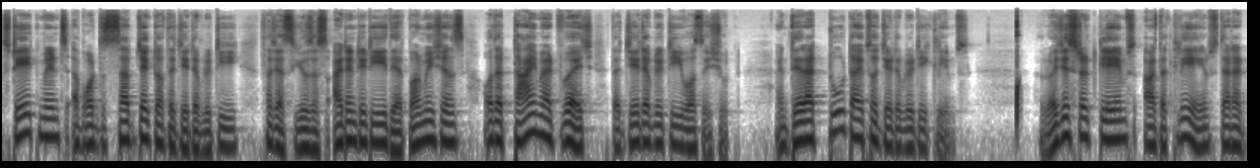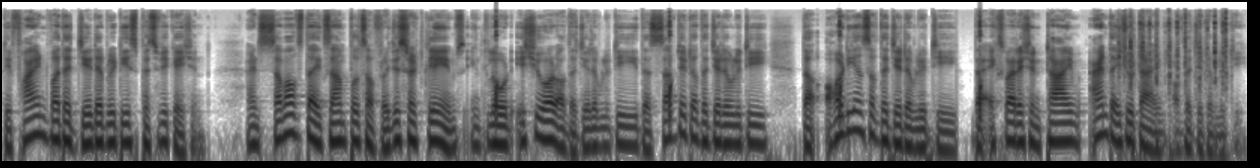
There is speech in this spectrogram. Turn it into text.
statements about the subject of the JWT such as user's identity, their permissions or the time at which the JWT was issued. And there are two types of JWT claims. Registered claims are the claims that are defined by the JWT specification. And some of the examples of registered claims include issuer of the JWT, the subject of the JWT, the audience of the JWT, the expiration time, and the issue time of the JWT.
